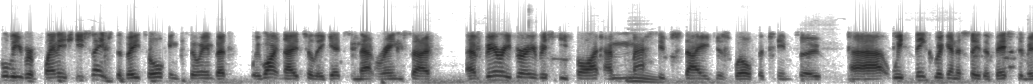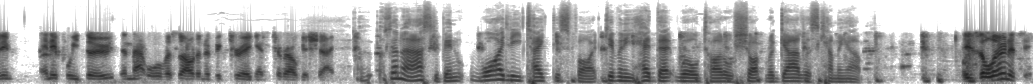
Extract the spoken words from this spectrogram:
fully replenished. He seems to be talking to him, but we won't know till he gets in that ring. So a very, very risky fight, a massive stage as well for Tim Tszyu. Uh, we think we're going to see the best of him, and if we do, then that will result in a victory against Terrell Gausha. I was going to ask you, Ben, why did he take this fight, given he had that world title shot regardless coming up? He's a lunatic.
